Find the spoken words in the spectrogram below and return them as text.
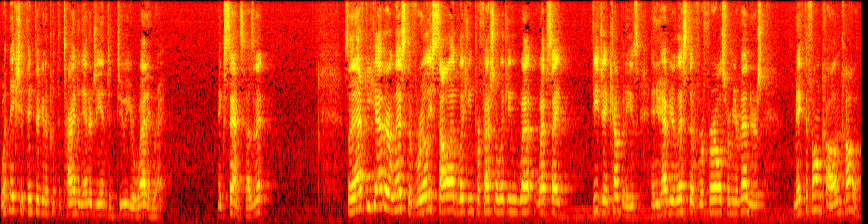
what makes you think they're going to put the time and the energy in to do your wedding right? Makes sense, doesn't it? So then after you gather a list of really solid looking, professional looking web, website DJ companies and you have your list of referrals from your vendors, make the phone call and call them.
